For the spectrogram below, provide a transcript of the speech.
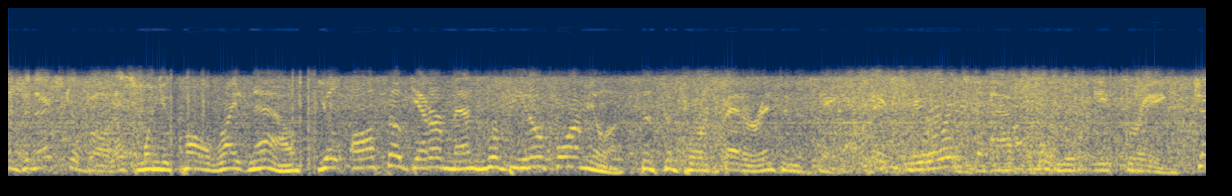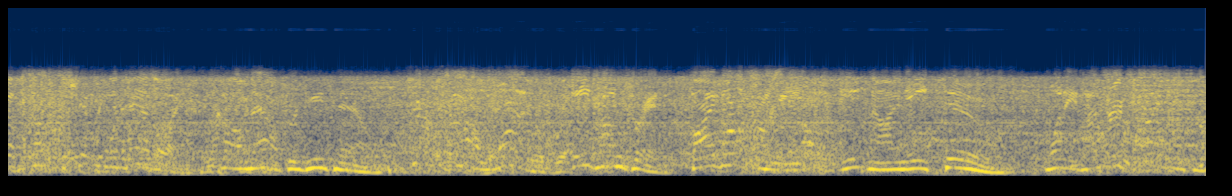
As an extra bonus, when you call right now, you'll also get our men's libido formula to support better intimacy. It's yours absolutely free. Just cover shipping and handling. Call now for details. two, 1 800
